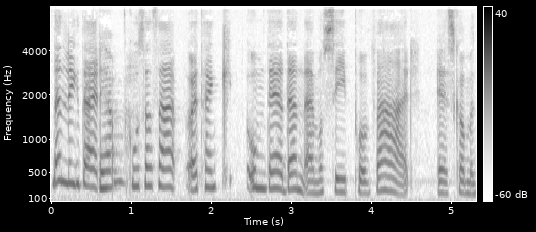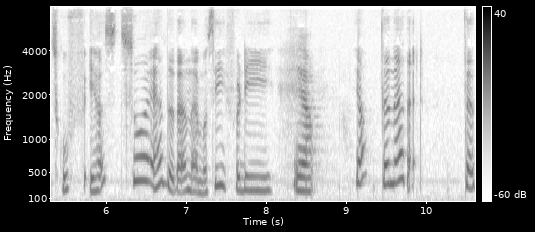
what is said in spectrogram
Den ligger der, Ja. koser seg. Og jeg tenker, om det er den jeg må si på hver eh, Skammens skuff i høst, så er det den jeg må si, fordi ja. ja, den er der. Det,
